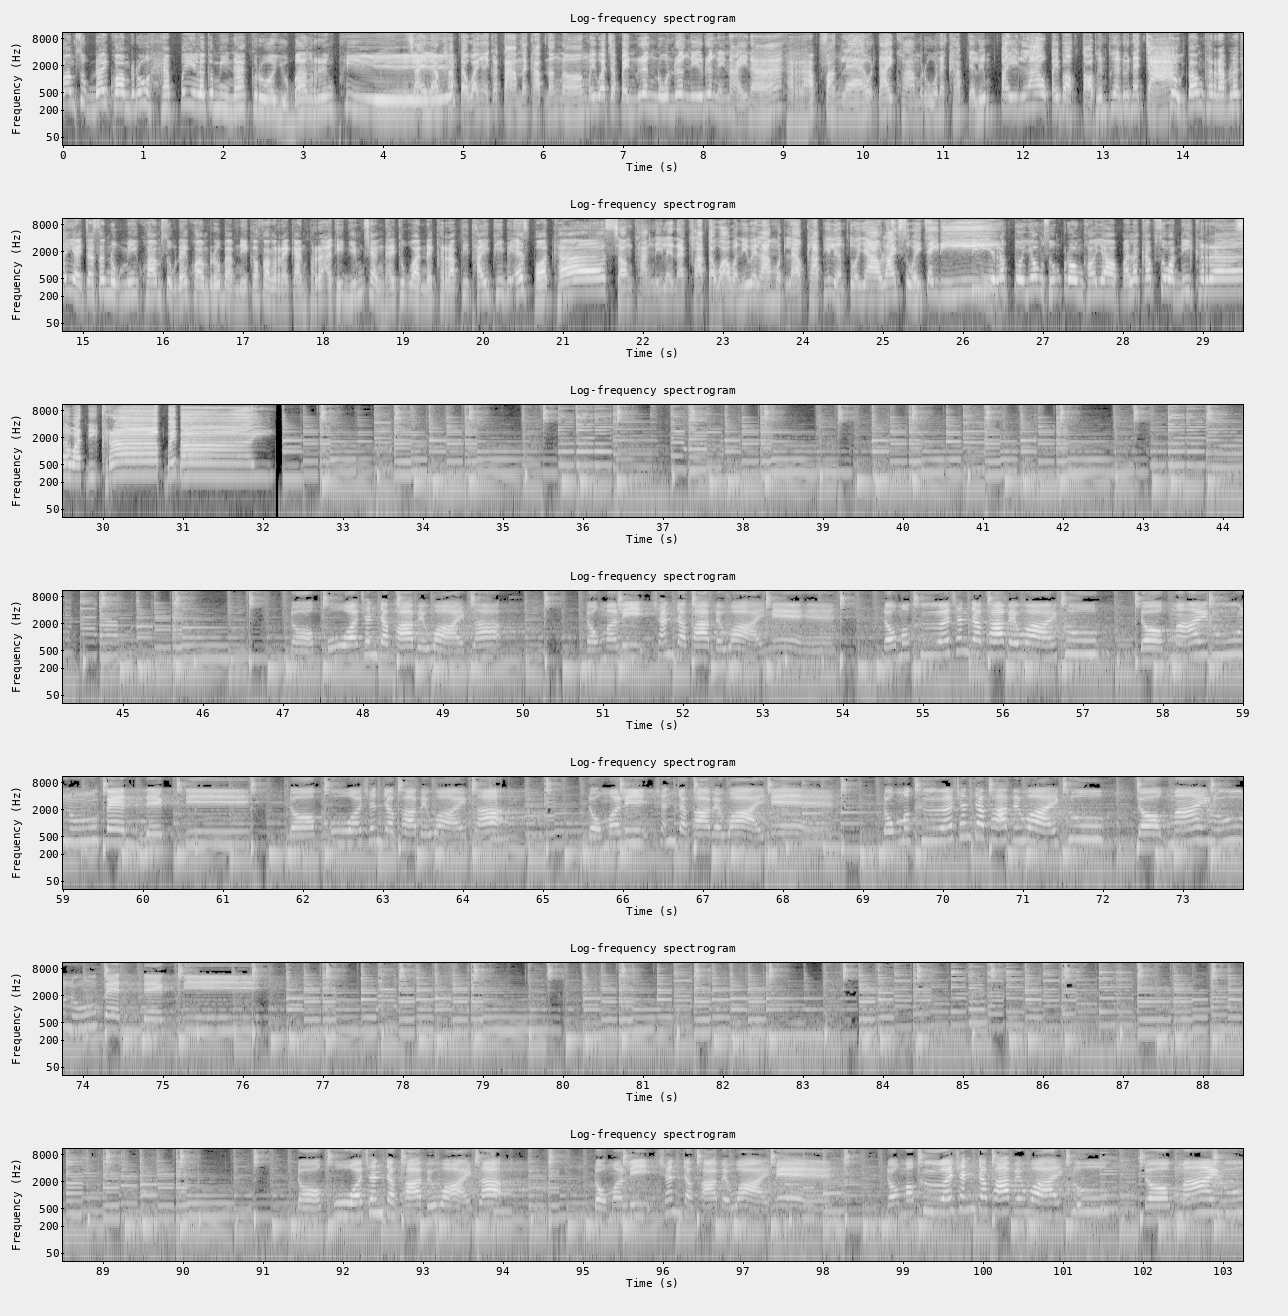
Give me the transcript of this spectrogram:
ความสุขได้ความรู้แฮปปี้แล้วก็มีน่ากลัวอยู่บ้างเรื่องผีใช่แล้วครับ แต่ว่าไงก็ตามนะครับน้องๆ ไม่ว่าจะเป็นเรื่องนู้นเรื่องนี้เรื่องไหนๆนะ ครับฟังแล้วได้ความรู้นะครับ อย่าลืมไปเล่าไปบอกต่อเพื่อนๆด้วยนะจ๊ะถูกต้องครับแล้วถ้าอยากจะสนุกมีความสุขได้ความรู้แบบนี้ก็ฟังรายการพระอาทิตย์ยิ้มแฉ่งได้ทุกวันนะครับ ที่ไทย PBS Podcast ช่องทางนี้เลยนะครับ แต่ว่าวันนี้เวลาหมดแล้วครับ พี่เหลือมตัวยาวลายสวยใจดีพี่รับตัวโยงสูงโปร่งคอยาวไปแล้วครับ สวัสดีครับ สวัสดีีครับ บ๊ายบาย ฉันจะพาไปไหว้พระ ดอกมะลิฉันจะพาไปไหว้แม่ ดอกมะเขือฉันจะพาไปไหว้ครู ดอกไม้รู้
